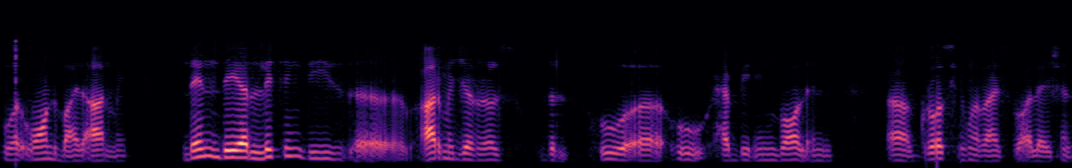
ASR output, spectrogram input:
who are owned by the army. Then they are letting these uh, army generals, the who uh, who have been involved in uh, gross human rights violations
